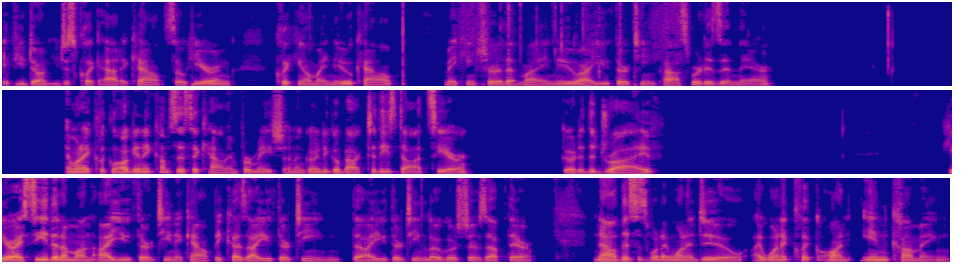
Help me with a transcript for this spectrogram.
If you don't, you just click add account. So here I'm clicking on my new account making sure that my new IU13 password is in there. And when I click login, it comes to this account information. I'm going to go back to these dots here, go to the drive. Here I see that I'm on the IU13 account because IU13, the IU13 logo shows up there. Now this is what I want to do. I want to click on incoming.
